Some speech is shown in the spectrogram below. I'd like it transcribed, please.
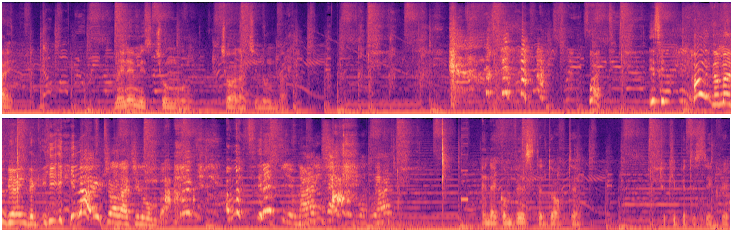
Hi, my name is Chungu Chola Chilumba. what? Is he, how is the man behind the he, he Why Chola Chilumba? and I convinced the doctor to keep it a secret.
